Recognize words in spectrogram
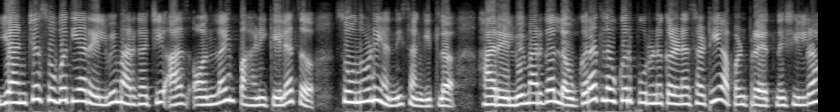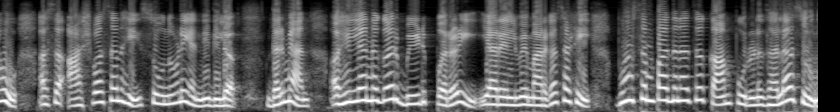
यांच्यासोबत या रेल्वे मार्गाची आज ऑनलाईन पाहणी केल्याचं सोनवणे यांनी सांगितलं. हा रेल्वे मार्ग लवकरात लवकर पूर्ण करण्यासाठी आपण प्रयत्नशील राहू असं आश्वासनही सोनवणे यांनी दिलं. दरम्यान अहिल्यानगर बीड परळी या रेल्वे मार्गासाठी भूसंपादनाचं काम पूर्ण झालं असून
